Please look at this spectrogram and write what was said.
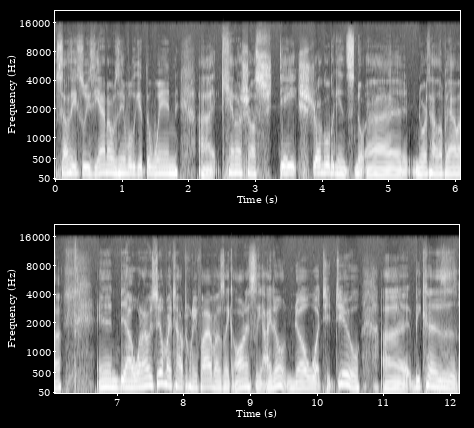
Southeast Louisiana was able to get the win. Uh, Kennesaw State struggled against uh, North Alabama, and uh, when I was doing my top twenty-five, I was like, honestly, I don't know what to do uh, because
